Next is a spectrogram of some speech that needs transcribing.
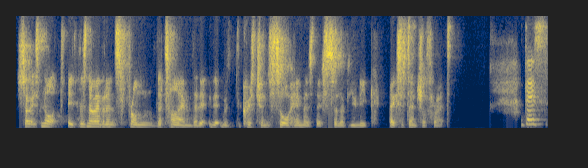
So it's not. It, there's no evidence from the time that it, it was, the Christians saw him as this sort of unique existential threat there's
